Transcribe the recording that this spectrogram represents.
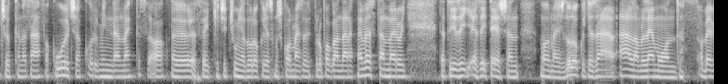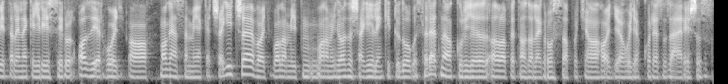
csökken az áfa kulcs, akkor minden megtesz a ez egy kicsit csúnya dolog, hogy ezt most kormányzati propagandának neveztem, mert hogy, tehát, hogy ez, egy, ez egy teljesen normális dolog, hogy az állam lemond a bevételének egy részéről azért, hogy a magánszemélyeket segítse, vagy valamit, valami gazdaság élénkítő dolgot szeretne, akkor ugye alapvetően az a legrosszabb, hogyha hagyja, hogy akkor ez az ár és az,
